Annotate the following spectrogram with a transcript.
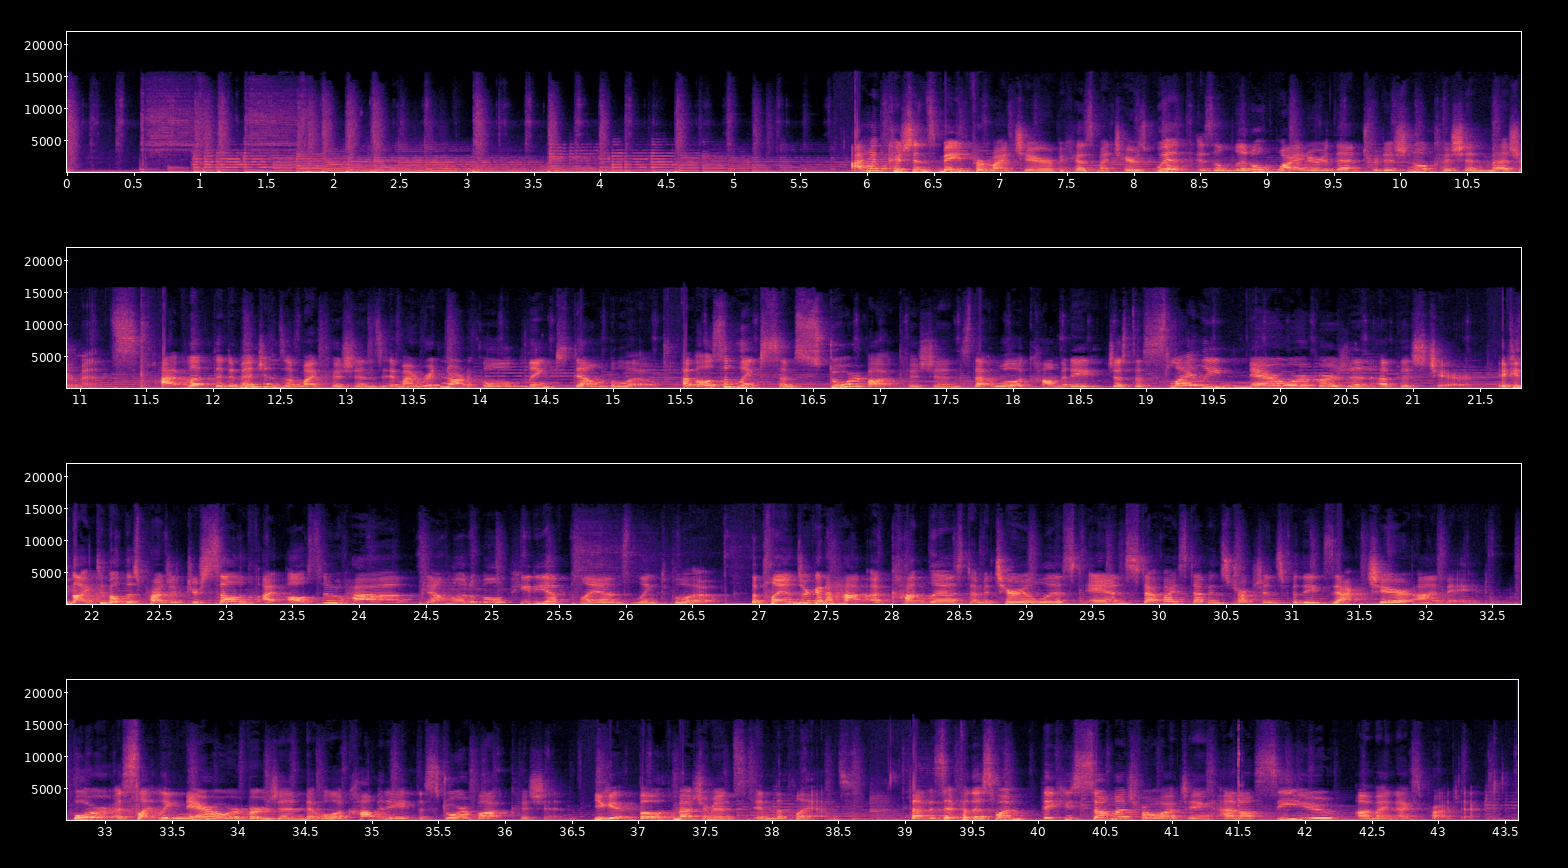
Cushions made for my chair because my chair's width is a little wider than traditional cushion measurements. I've left the dimensions of my cushions in my written article linked down below. I've also linked some store-bought cushions that will accommodate just a slightly narrower version of this chair. If you'd like to build this project yourself, I also have downloadable PDF plans linked below. The plans are gonna have a cut list, a material list, and step-by-step -step instructions for the exact chair I made or a slightly narrower version that will accommodate the store-bought cushion. You get both measurements in the plans. That is it for this one. Thank you so much for watching and I'll see you on my next project.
